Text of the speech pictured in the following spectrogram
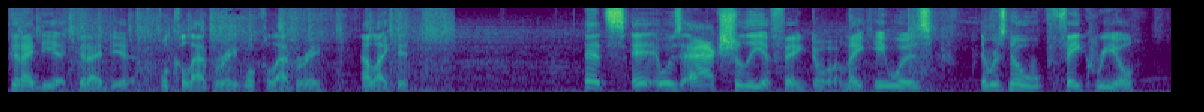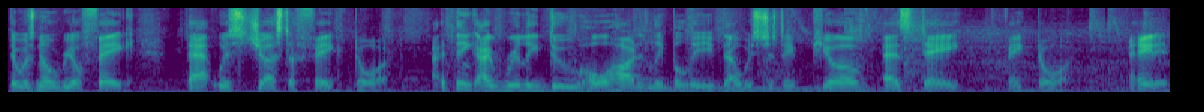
good idea good idea. We'll collaborate. We'll collaborate. I like it. It's it was actually a fake door. Like it was there was no fake real. There was no real fake. That was just a fake door. I think I really do wholeheartedly believe that was just a pure as day fake door. I hate it.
